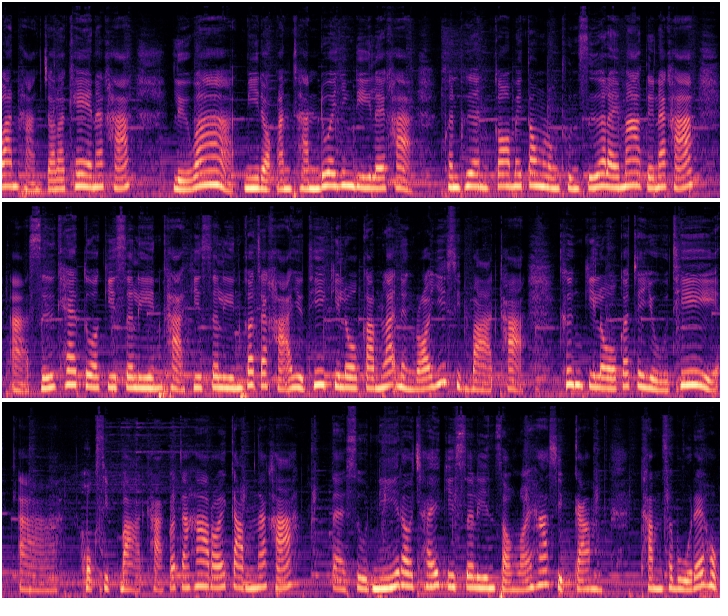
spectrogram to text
ว่านหางจระเข้นะคะ หรือว่ามีดอกอัญชันด้วยยิ่งดีเลยค่ะ เพื่อนๆก็ไม่ต้องลงทุนซื้ออะไรมากเลยนะคะะซื้อแค่ตัวกีเซอรีนค่ะกีเซอรีนก็จะขายอยู่ที่กิโลกรัมละ 120 บาทค่ะ ครึ่งกิโลก็จะอยู่ที่ 60 บาทค่ะก็จะ 500 กรัมนะคะ แต่สูตรนี้เราใช้กิเซอรีน 250 กรัมทำสบู่ได้ 6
